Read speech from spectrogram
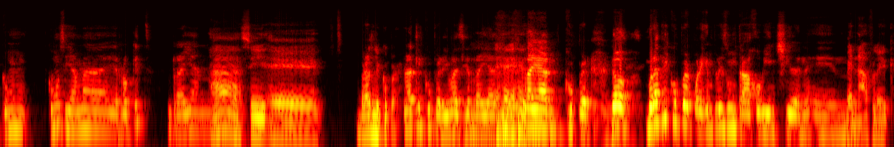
¿cómo, ¿cómo, se llama? Rocket, Ryan. Ah, sí, eh, Bradley Cooper. Bradley Cooper, iba a decir Ryan, Ryan Cooper. No, Bradley Cooper, por ejemplo, hizo un trabajo bien chido en, Ben Affleck.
